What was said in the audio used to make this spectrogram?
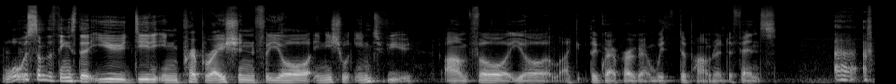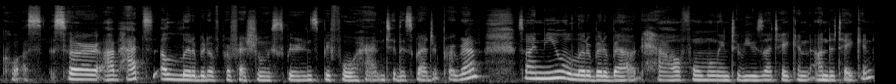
what were some of the things that you did in preparation for your initial interview um, for your like the grad program with Department of Defence? Uh, of course. So I've had a little bit of professional experience beforehand to this graduate program. So I knew a little bit about how formal interviews are taken undertaken.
